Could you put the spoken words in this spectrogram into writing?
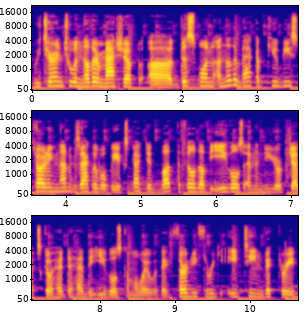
We turn to another matchup. Uh, this one, another backup QB starting, not exactly what we expected, but the Philadelphia Eagles and the New York Jets go head to head. The Eagles come away with a 33 18 victory,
